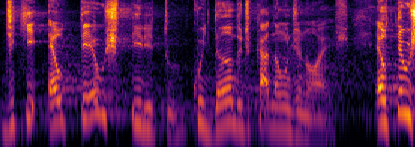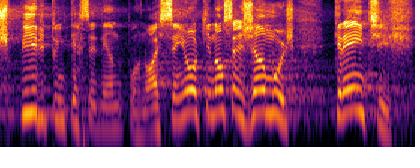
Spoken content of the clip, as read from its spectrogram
de que é o teu espírito cuidando de cada um de nós, é o teu espírito intercedendo por nós. Senhor, que não sejamos crentes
